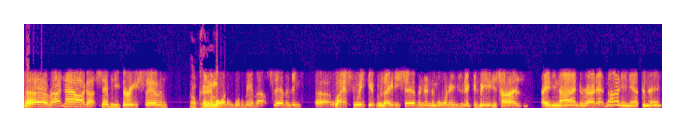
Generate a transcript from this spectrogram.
Uh, right now I got seventy three seven. Okay. In the mornings it'll be about seventy. Uh, last week it was eighty seven in the mornings, and it could be as high as eighty nine to right at ninety in the afternoon.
